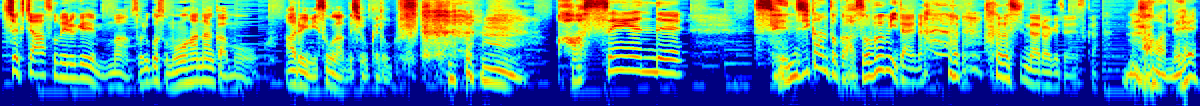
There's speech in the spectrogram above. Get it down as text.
ちゃくちゃ遊べるゲームまあそれこそモンハンなんかはもうある意味そうなんでしょうけどうん。8,000円で1,000時間とか遊ぶみたいな話になるわけじゃないですか。まあね。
